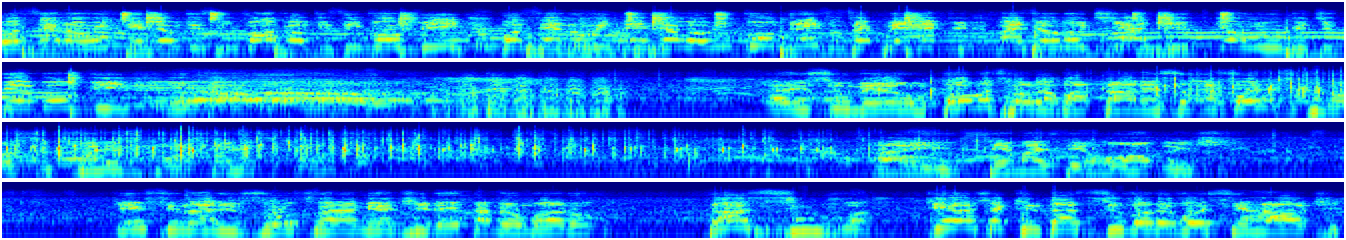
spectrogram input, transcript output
Você não entendeu, desenvolve, eu desenvolvi Você não entendeu, eu encontrei seu CPF Mas eu não tinha dito que eu nunca te devolvi Então... É isso mesmo, palmas para a batalha, essa é, foi resposta, foi resposta, foi resposta. Aí, sem mais delongas, quem finalizou foi a minha direita, meu mano, da Silva. Quem acha que da Silva levou esse round?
